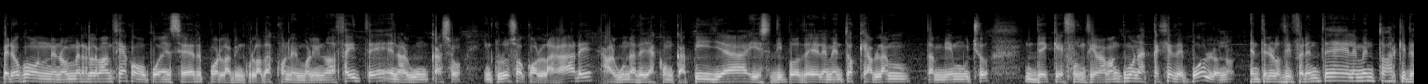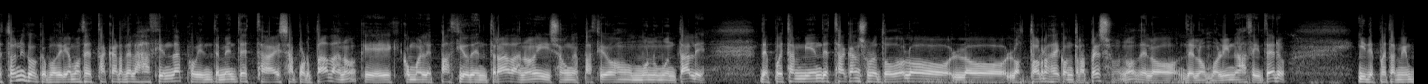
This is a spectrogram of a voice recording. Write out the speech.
pero con enorme relevancia como pueden ser por las vinculadas con el molino de aceite, en algún caso incluso con lagares, algunas de ellas con capillas y ese tipo de elementos que hablan también mucho de que funcionaban como una especie de pueblo. Entre los diferentes elementos arquitectónicos que podríamos destacar de las haciendas, pues evidentemente está esa portada, ¿no? que es como el espacio de entrada ¿no? y son espacios monumentales. Después también destacan sobre todo los, torres de contrapeso ¿no? de, de los molinos aceiteros y después también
